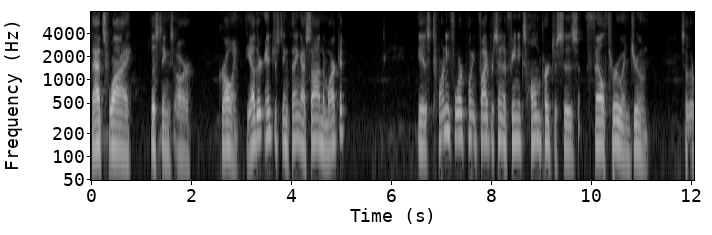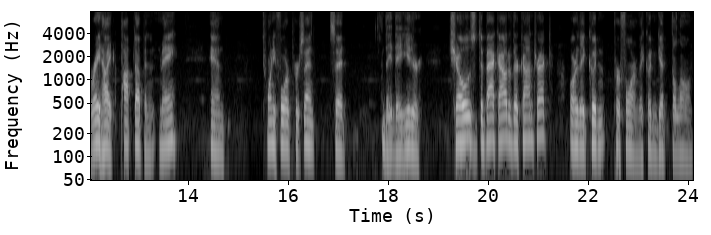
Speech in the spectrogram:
That's why listings are growing. The other interesting thing I saw in the market is 24.5% of Phoenix home purchases fell through in June. So the rate hike popped up in May, and 24% said they, they either chose to back out of their contract or they couldn't perform. They couldn't get the loan.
